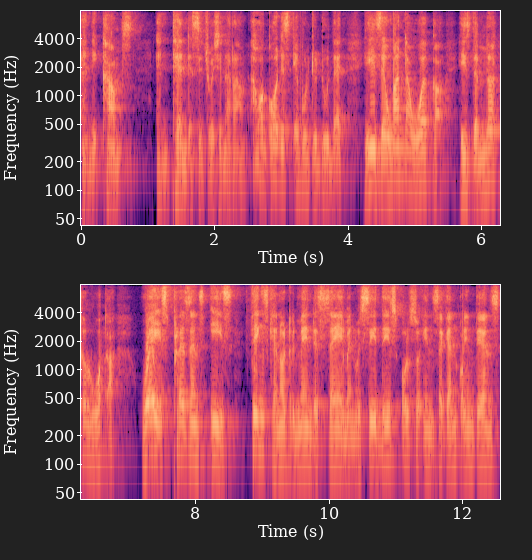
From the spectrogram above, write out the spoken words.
and he comes and turn the situation around our God is able to do that he is a wonder worker he is the miracle worker where his presence is things cannot remain the same and we see this also in second corinthians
